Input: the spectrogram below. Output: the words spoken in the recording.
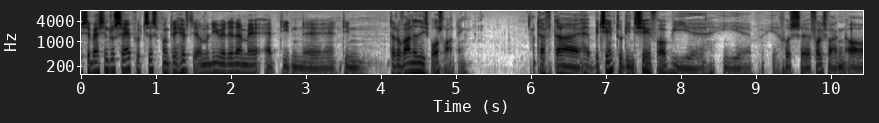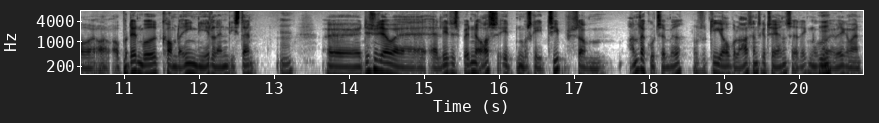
Sebastian, du sagde på et tidspunkt, det hæftige om lige ved det der med, at din, øh, din, da du var nede i sportsforretning, der, der betjente du din chef op i, øh, i, øh, hos øh, Volkswagen, og, og, og på den måde kom der egentlig et eller andet i stand. Mm. Øh, det synes jeg jo er, er lidt spændende. Også et, måske et tip, som andre kunne tage med. Nu kigger jeg over på Lars, han skal til ansat, ikke? Nu, mm. jeg ved ikke, om han...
